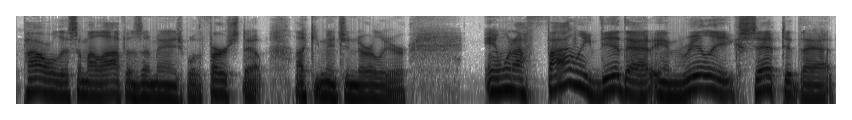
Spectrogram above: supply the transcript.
powerless and my life is unmanageable. The first step, like you mentioned earlier. And when I finally did that and really accepted that,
